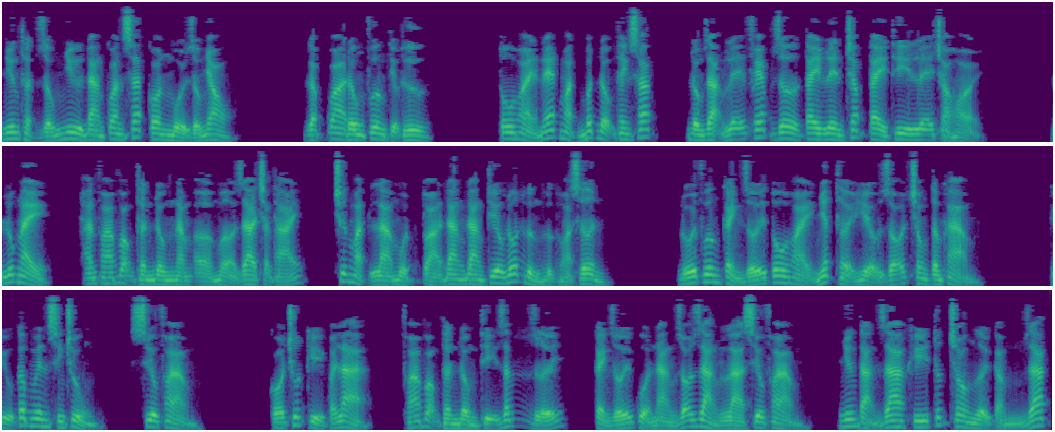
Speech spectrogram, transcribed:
nhưng thật giống như đang quan sát con mồi giống nhau. Gặp qua đông phương tiểu thư. Tô hoài nét mặt bất động thanh sắc, đồng dạng lễ phép giơ tay lên chắp tay thi lễ chào hỏi. Lúc này, hắn phá vọng thần đồng nằm ở mở ra trạng thái, trước mặt là một tòa đang đang tiêu đốt hừng hực hỏa sơn. Đối phương cảnh giới tô hoài nhất thời hiểu rõ trong tâm khảm. Cựu cấp nguyên sinh trùng siêu phàm. Có chút kỳ quái là, phá vọng thần đồng thị rất dưới cảnh giới của nàng rõ ràng là siêu phàm, nhưng tản ra khí tức cho người cảm giác,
